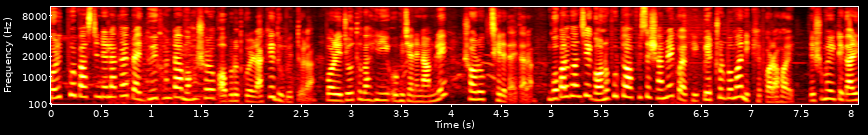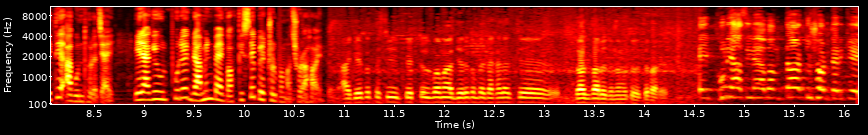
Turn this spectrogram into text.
ফরিদপুর বাসস্ট্যান্ড এলাকায় প্রায় দুই ঘণ্টা মহাসড়ক অবরোধ করে রাখে দুর্বৃত্তরা। পরে যৌথ বাহিনী অভিযানে নামলে সড়ক ছেড়ে দেয় তারা। গোপালগঞ্জে গণপূর্ত অফিসের সামনে কয়েকটি পেট্রোল বোমা নিক্ষেপ করা হয়। এ সময় একটি গাড়িতে আগুন ধরে যায়। এর আগে উলপুরে গ্রামীণ ব্যাংক অফিসে পেট্রোল বোমা ছোড়া হয়। আইডিয়া করতেছি পেট্রোল বোমা যেরকম দেখা যাচ্ছে দশ বারো জনের মতো হতে পারে। খুনি হাসিনা এবং তার দূষরদেরকে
